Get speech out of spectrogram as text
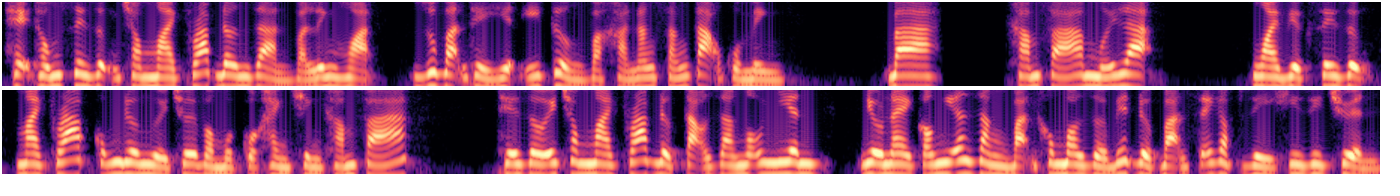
Hệ thống xây dựng trong Minecraft đơn giản và linh hoạt, giúp bạn thể hiện ý tưởng và khả năng sáng tạo của mình. 3. Khám phá mới lạ. Ngoài việc xây dựng, Minecraft cũng đưa người chơi vào một cuộc hành trình khám phá. Thế giới trong Minecraft được tạo ra ngẫu nhiên, điều này có nghĩa rằng bạn không bao giờ biết được bạn sẽ gặp gì khi di chuyển.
